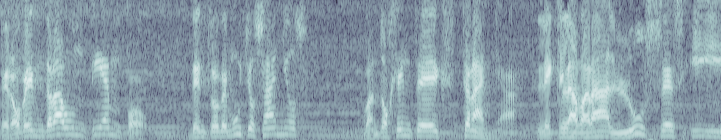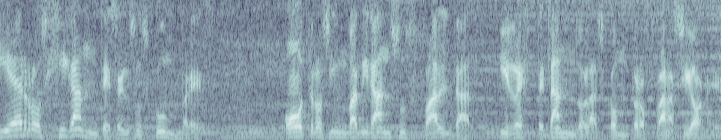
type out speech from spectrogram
Pero vendrá un tiempo, dentro de muchos años, cuando gente extraña le clavará luces y hierros gigantes en sus cumbres. Otros invadirán sus faldas y respetándolas con profanaciones.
